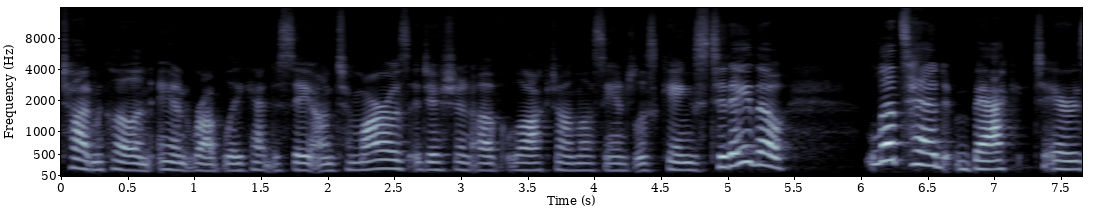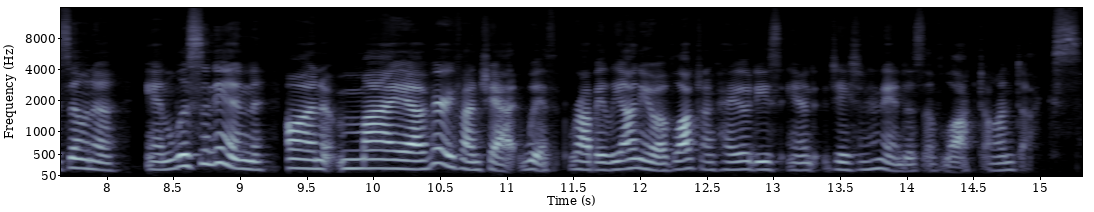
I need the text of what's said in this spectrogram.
Todd McLellan and Rob Blake had to say on tomorrow's edition of Locked on Los Angeles Kings. Today, though, let's head back to Arizona and listen in on my uh, very fun chat with Robbie Leano of Locked on Coyotes and Jason Hernandez of Locked on Ducks.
